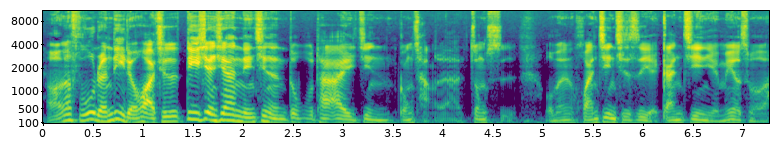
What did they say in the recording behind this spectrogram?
好，那服务人力的话，其实第一线现在年轻人都不太爱进工厂了，纵使我们环境其实也干净，也没有什么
